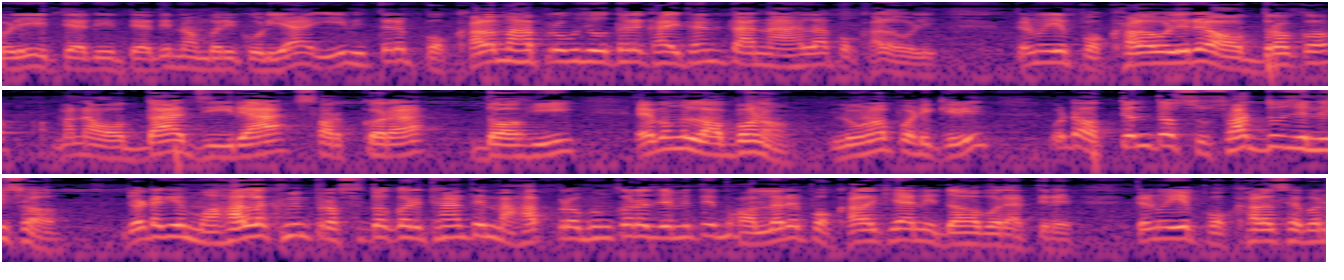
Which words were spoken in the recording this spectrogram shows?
ଓଳି ଇତ୍ୟାଦି ଇତ୍ୟାଦି ନମ୍ବରୀ କୁଡିଆ। ଇ ଭିତରେ ପଖାଳ ମହାପ୍ରଭୁ ଯୋଉଥିରେ ଖାଇଥାନ୍ତି ତା ନାଁ ହେଲା ପଖାଳ ଓଳି ତେଣୁ ଏ ପଖାଳ ଓଳିରେ ଅଦ୍ରକ ମାନେ ଅଦା ଜିରା ଶର୍କରା ଦହି ଏବଂ ଲବଣ ଲୁଣ ପଡିକିରି ଗୋଟେ ଅତ୍ୟନ୍ତ ସୁସ୍ୱାଦୁ ଜିନିଷ। ଯୋଉଟା କି ମହାଲକ୍ଷ୍ମୀ ପ୍ରସ୍ତୁତ କରିଥାନ୍ତି ମହାପ୍ରଭୁଙ୍କର ଯେମିତି ଭଲରେ ପଖାଳ ଖିଆ ନିଦ ହବ ରାତିରେ। ତେଣୁ ଏ ପଖାଳ ସେବନ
